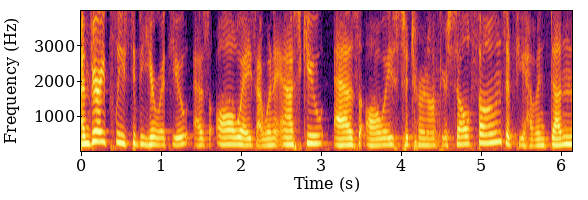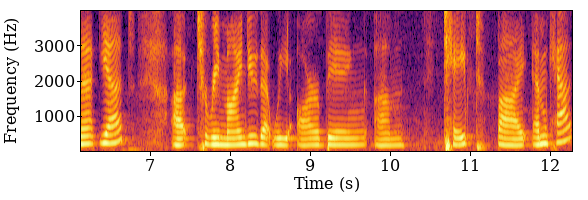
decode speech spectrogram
I'm very pleased to be here with you. As always, I want to ask you, as always, to turn off your cell phones if you haven't done that yet. Uh, to remind you that we are being um, taped by MCAT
